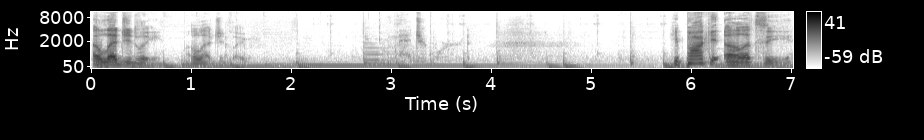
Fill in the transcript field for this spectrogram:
allegedly, allegedly. Magic word. He pocket. Uh, let's see.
